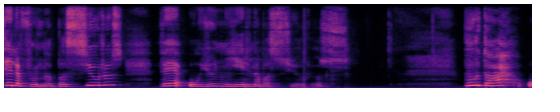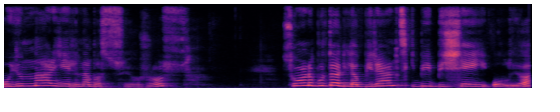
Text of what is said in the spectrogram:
Telefona basıyoruz ve oyun yerine basıyoruz. Burada oyunlar yerine basıyoruz. Sonra burada labirent gibi bir şey oluyor.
